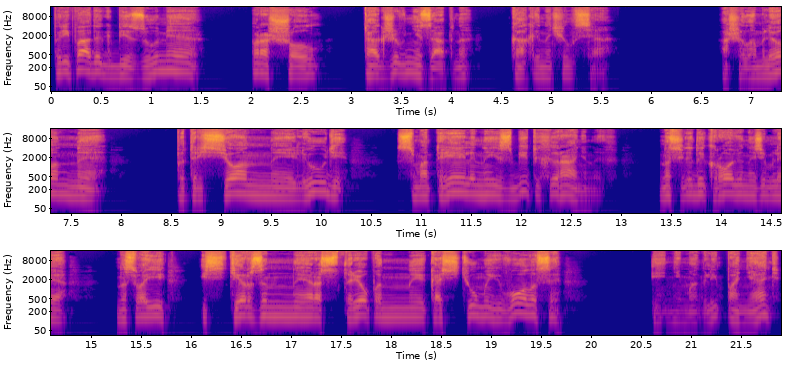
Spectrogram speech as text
Припадок безумия прошел так же внезапно, как и начался. Ошеломленные, потрясенные люди смотрели на избитых и раненых, на следы крови на земле, на свои истерзанные, растрепанные костюмы и волосы и не могли понять,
